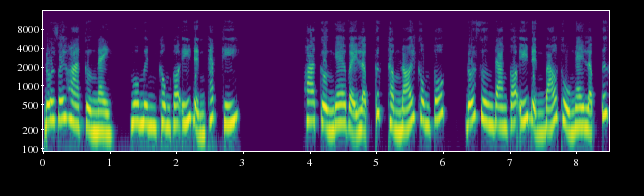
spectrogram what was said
Đối với hoa cường này, ngô minh không có ý định khách khí. Hoa cường nghe vậy lập tức thầm nói không tốt, đối phương đang có ý định báo thù ngay lập tức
